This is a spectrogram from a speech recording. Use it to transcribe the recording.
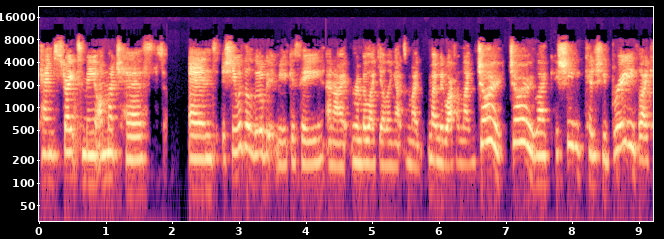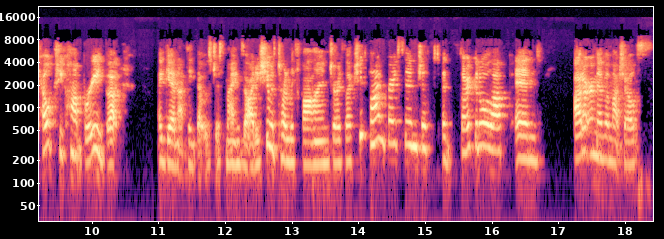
came straight to me on my chest. And she was a little bit mucusy, and I remember like yelling out to my, my midwife, I'm like, Joe, Joe, like, is she, can she breathe? Like, help, she can't breathe. But again, I think that was just my anxiety. She was totally fine. Joe's like, she's fine, Gracen, just soak it all up. And I don't remember much else.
